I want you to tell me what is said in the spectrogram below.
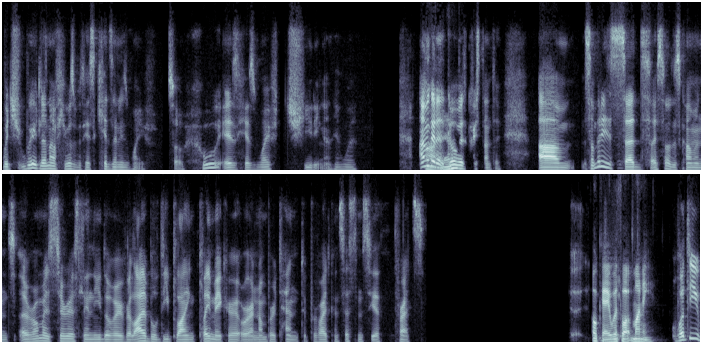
which weirdly enough he was with his kids and his wife. So who is his wife cheating on him with? I'm I gonna go with Cristante. Um, somebody said I saw this comment. Uh, Roma is seriously in need of a reliable deep lying playmaker or a number ten to provide consistency at threats. Okay, with what money? What do you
